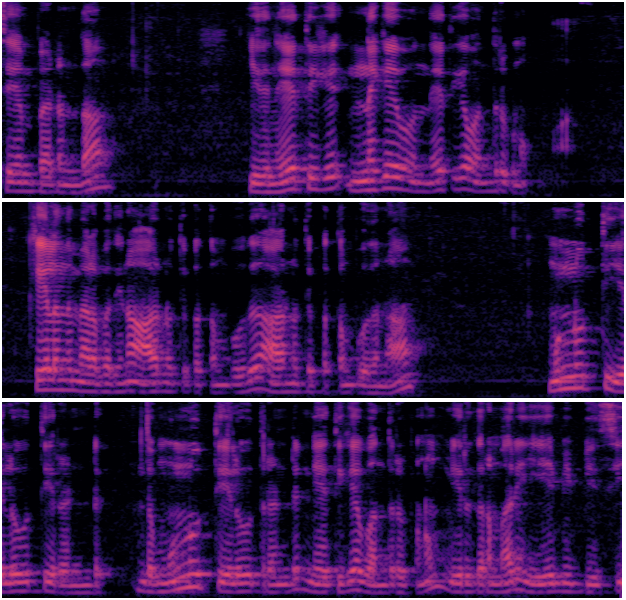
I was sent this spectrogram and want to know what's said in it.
சேம் பேட்டர்ன் தான் இது நேற்றுக்கே இன்றைக்கே நேற்றுக்கே வந்திருக்கணும். கீழேருந்து மேலே பார்த்தீங்கன்னா அறுநூற்றி பத்தொம்போது அறுநூற்றி பத்தொம்போதுன்னா முந்நூற்றி எழுவத்தி ரெண்டு. இந்த முந்நூற்றி எழுபத்தி ரெண்டு நேற்றுக்கே வந்திருக்கணும். இருக்கிற மாதிரி ஏபிபிசி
